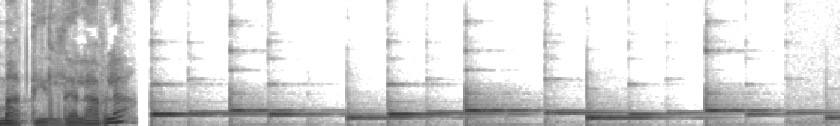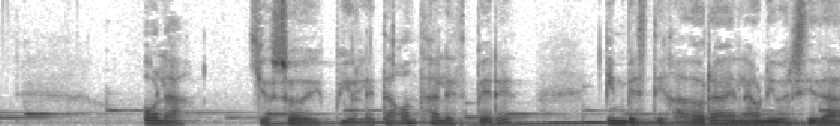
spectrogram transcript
Matilde al habla. Hola, yo soy Violeta González Pérez, investigadora en la Universidad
